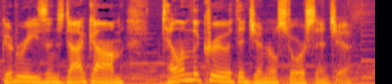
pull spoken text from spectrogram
goodreasons.com. Tell them the crew at the general store sent you.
